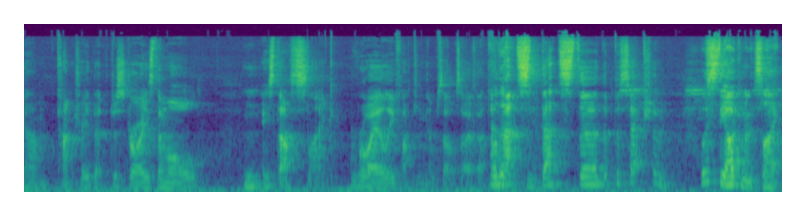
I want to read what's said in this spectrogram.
um, country that destroys them all Mm. is thus like royally fucking themselves over, Well, and that's yeah. that's the the perception. Well, this is the argument. It's like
